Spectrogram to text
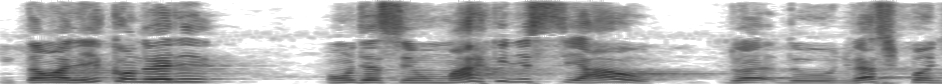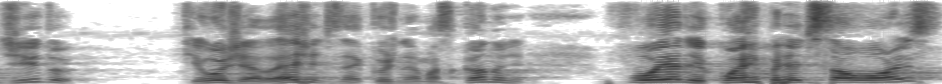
Então ali, quando ele, onde assim, um marco inicial do, do, universo expandido, que hoje é Legends, né, que hoje não é mais canon, foi ali com o RPG de Star Wars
